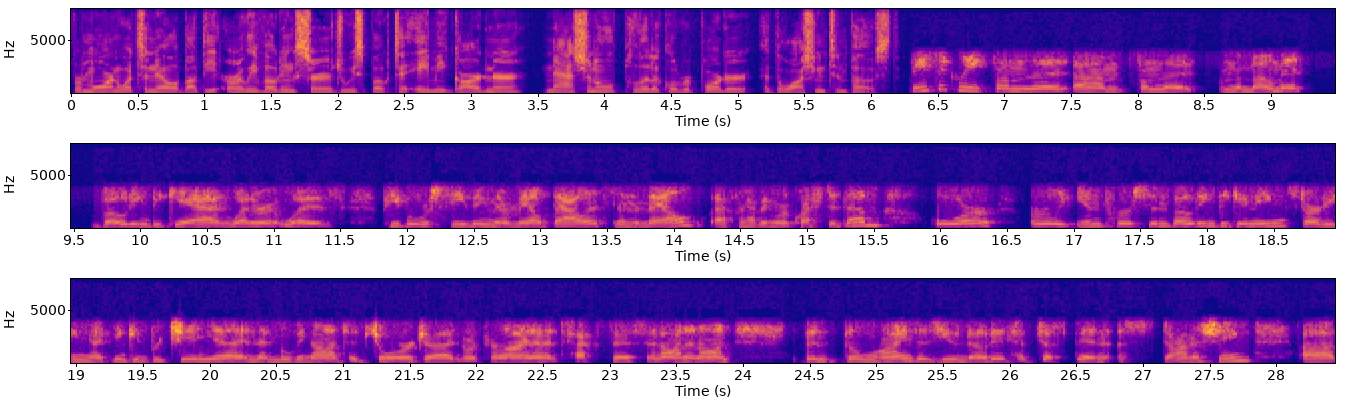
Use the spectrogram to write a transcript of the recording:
For more on what to know about the early voting surge, we spoke to Amy Gardner, national political reporter at the Washington Post. Basically, from the um, from the from the moment voting began, whether it was people receiving their mail ballots in the mail after having requested them, or early in person voting beginning, starting, I think, in Virginia and then moving on to Georgia and North Carolina and Texas and on and on. The, the lines, as you noted, have just been astonishing. Uh,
